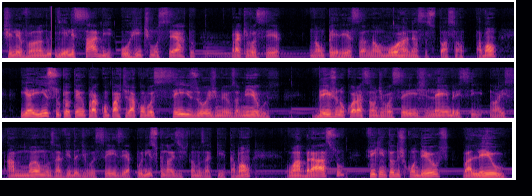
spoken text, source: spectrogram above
te levando e Ele sabe o ritmo certo para que você não pereça, não morra nessa situação, tá bom? E é isso que eu tenho para compartilhar com vocês hoje, meus amigos. Beijo no coração de vocês. Lembre-se, nós amamos a vida de vocês e é por isso que nós estamos aqui, tá bom? Um abraço, fiquem todos com Deus. Valeu!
